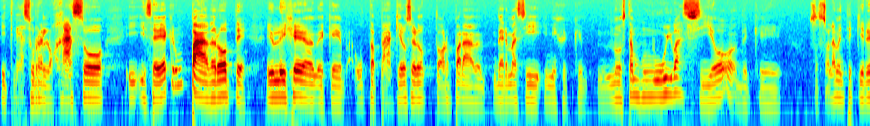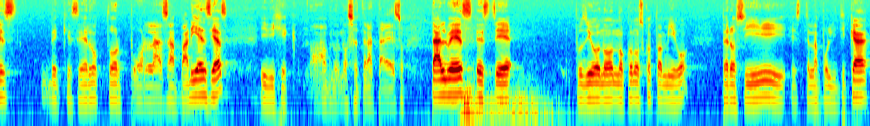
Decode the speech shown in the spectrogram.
Y tenía su relojazo y, y se veía que era un padrote. Y yo le dije ah, que, puta, pa, quiero ser doctor para verme así. Y me dije que no está muy vacío, de que, solamente quieres de que ser doctor por las apariencias. Y dije, no, no, se trata de eso. Tal vez, este, pues digo, no, no conozco a tu amigo, pero sí, este, la política,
